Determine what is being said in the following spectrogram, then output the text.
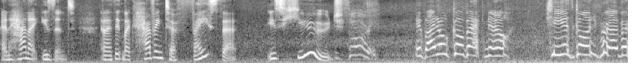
and Hannah isn't. And I think like having to face that is huge. Sorry. If I don't go back now, she is gone forever.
